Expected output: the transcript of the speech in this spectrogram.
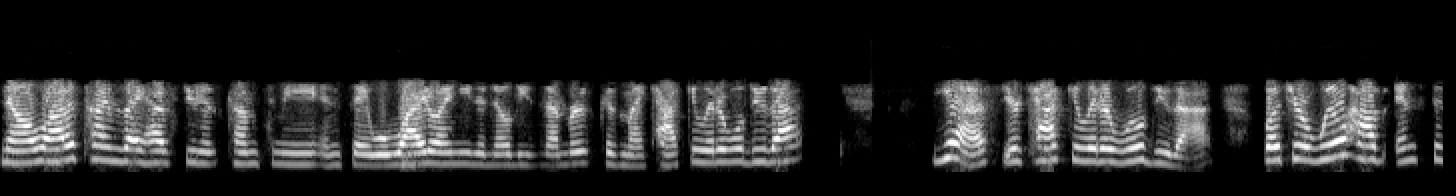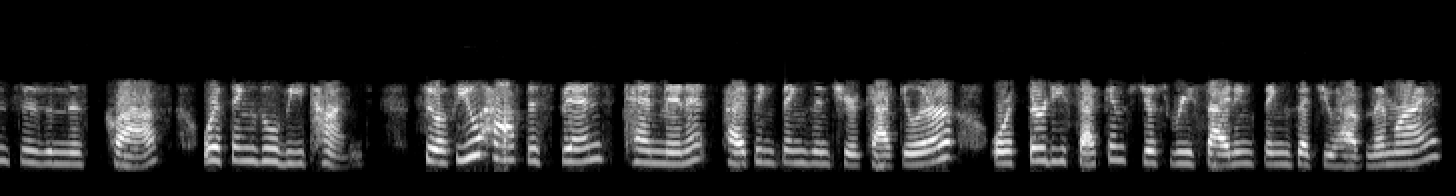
Now, a lot of times I have students come to me and say, well, why do I need to know these numbers? Because my calculator will do that. Yes, your calculator will do that, but you will have instances in this class where things will be timed. So if you have to spend 10 minutes typing things into your calculator or 30 seconds just reciting things that you have memorized,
